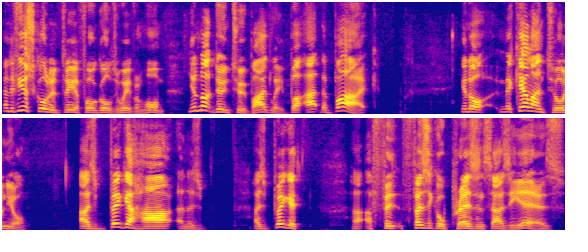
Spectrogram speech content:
And if you're scoring three or four goals away from home, you're not doing too badly. But at the back, you know, Michail Antonio, as big a heart and as as big a, a physical presence as he is,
